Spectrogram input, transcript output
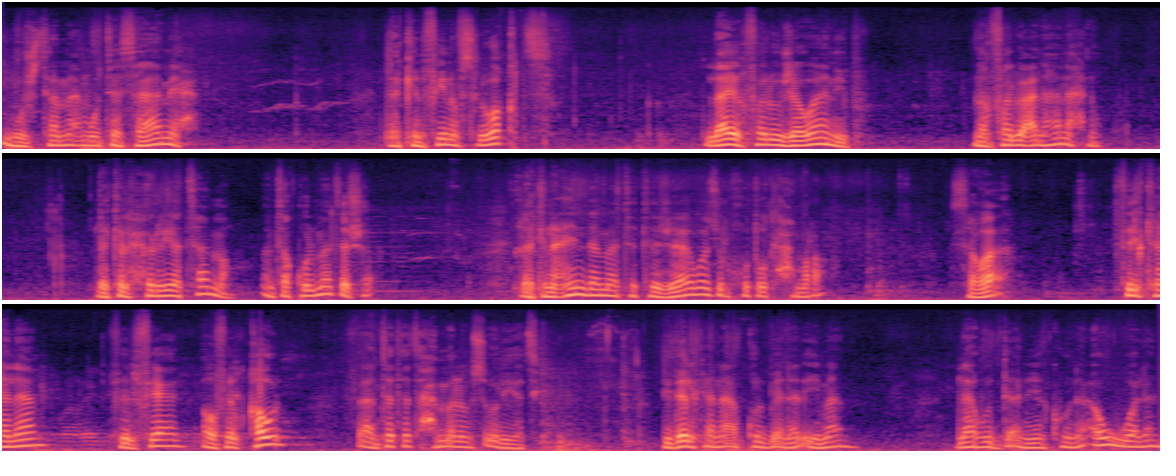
مجتمع متسامح. لكن في نفس الوقت لا يغفل جوانب نغفل عنها نحن. لك الحرية تامة أن تقول ما تشاء. لكن عندما تتجاوز الخطوط الحمراء سواء في الكلام في الفعل أو في القول فأنت تتحمل مسؤوليتك. لذلك أنا أقول بأن الإمام لا بد أن يكون أولا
